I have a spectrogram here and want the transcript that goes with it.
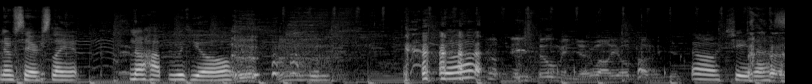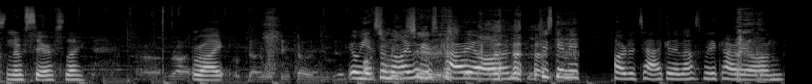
No, seriously. Not happy with you all. what? He's filming you while you're panicking. Oh, Jesus. No, seriously. Uh, right. Right. Okay, we can carry on. Oh, yes, so to now being we just carry on. Just give me a heart attack and then ask me to carry on.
